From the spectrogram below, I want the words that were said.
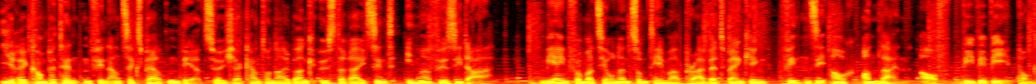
Ihre kompetenten Finanzexperten der Zürcher Kantonalbank Österreich sind immer für Sie da. Mehr Informationen zum Thema Private Banking finden Sie auch online auf www.zkb-oe.at.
